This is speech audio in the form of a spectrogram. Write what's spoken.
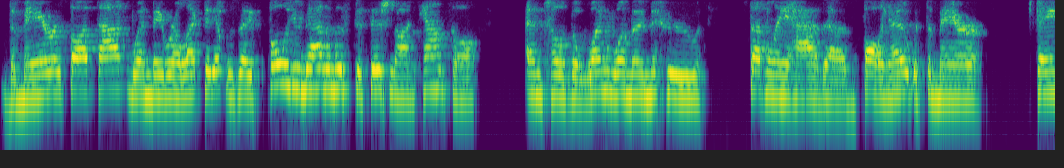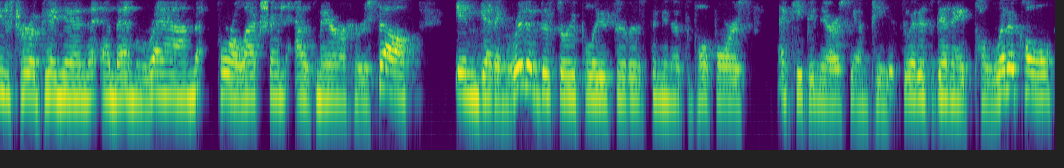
The mayor thought that when they were elected, it was a full unanimous decision on council until the one woman who suddenly had a falling out with the mayor changed her opinion and then ran for election as mayor herself in getting rid of the Surrey Police Service, the municipal force, and keeping the RCMP. So it has been a political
